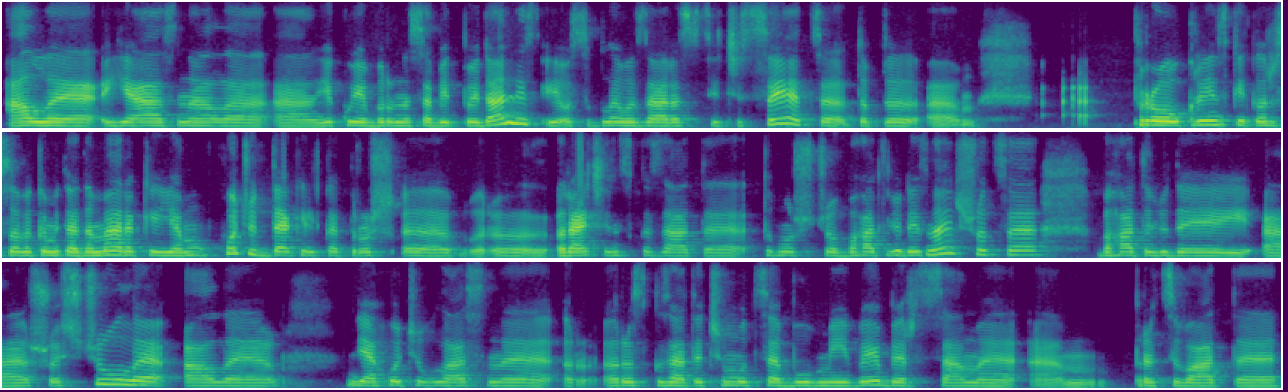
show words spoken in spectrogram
Але я знала, яку я беру на себе відповідальність, і особливо зараз в ці часи. Це тобто ем, про Український конгресовий комітет Америки. Я хочу декілька трош е, е, речень сказати, тому що багато людей знають, що це багато людей е, щось чули, але я хочу власне розказати, чому це був мій вибір саме ем, працювати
